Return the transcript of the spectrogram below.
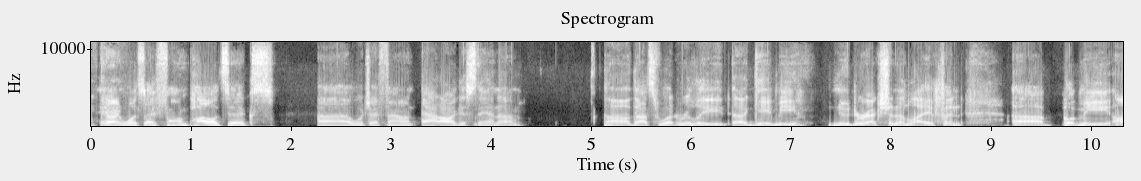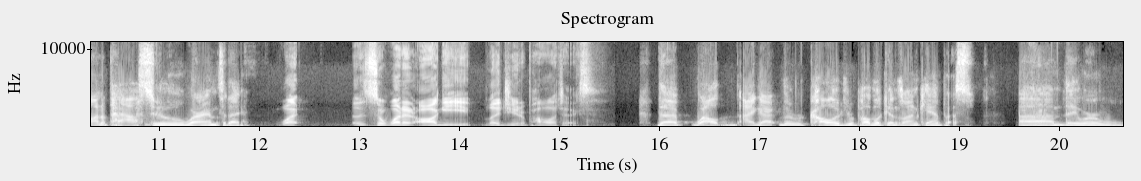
Okay. And once I found politics, uh, which I found at Augustana, uh, that's what really uh, gave me new direction in life and uh, put me on a path to where I am today. What? So, what at Augie led you to politics? The well, I got the college Republicans on campus. Um, they were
